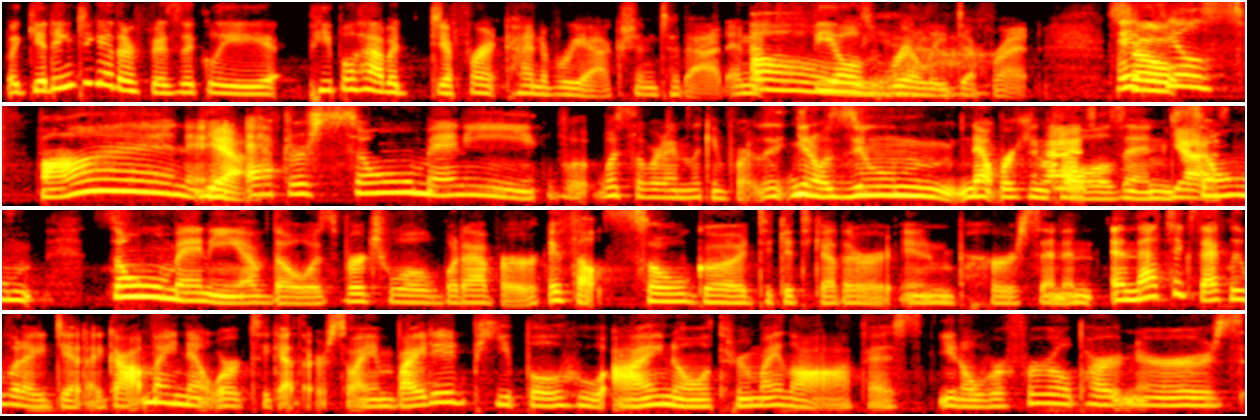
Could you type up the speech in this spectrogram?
but getting together physically people have a different kind of reaction to that and it Oh, feels really different so it feels fun. Yeah. After so many, what's the word I'm looking for? You know, Zoom networking Yes, calls and yes. so so many of those virtual whatever. It felt so good to get together in person, and and that's exactly what I did. I got my network together. So I invited people who I know through my law office. You know, referral partners,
